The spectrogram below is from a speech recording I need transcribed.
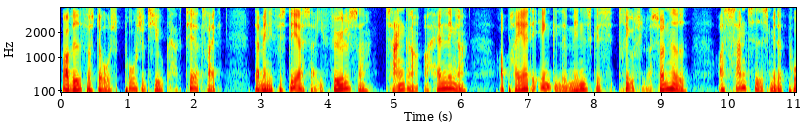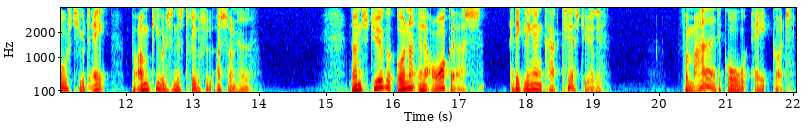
hvorved forstås positive karaktertræk, der manifesterer sig i følelser, tanker og handlinger og præger det enkelte menneskes trivsel og sundhed, og samtidig smitter positivt af på omgivelsernes trivsel og sundhed. Når en styrke under- eller overgøres, er det ikke længere en karakterstyrke. For meget af det gode er ikke godt,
